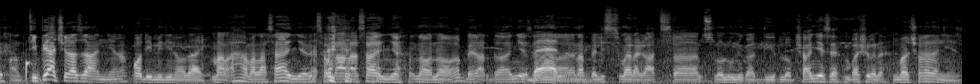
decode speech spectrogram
eh. No. Ti piace lasagna? O dimmi di no, dai. Ma, ah, ma lasagna, pensavo la lasagna. No, no, vabbè, guarda, Agnese Bella. è una bellissima ragazza, non sono l'unico a dirlo. Ciao Agnese, un bacione. Un bacione ad Agnese,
